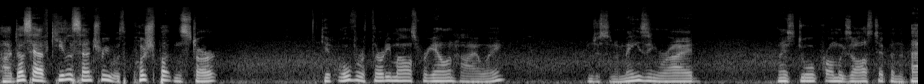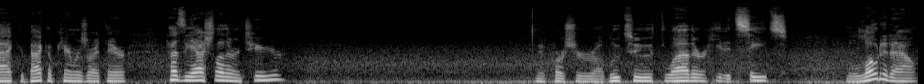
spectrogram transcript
Uh, does have keyless entry with push button start. Get over 30 miles per gallon highway. And just an amazing ride. Nice dual chrome exhaust tip in the back. Your backup camera's right there. Has the ash leather interior and of course your uh, Bluetooth, leather, heated seats, loaded out.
